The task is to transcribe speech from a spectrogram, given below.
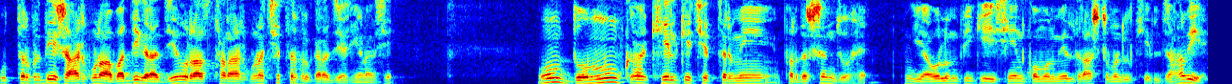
उत्तर प्रदेश आठ गुना आबादी का राज्य है और राजस्थान आठ गुना क्षेत्रफल का राज्य हरियाणा से। उन दोनों का खेल के क्षेत्र में प्रदर्शन जो है, या ओलंपिक, एशियन कॉमनवेल्थ राष्ट्रमंडल खेल जहाँ भी है,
